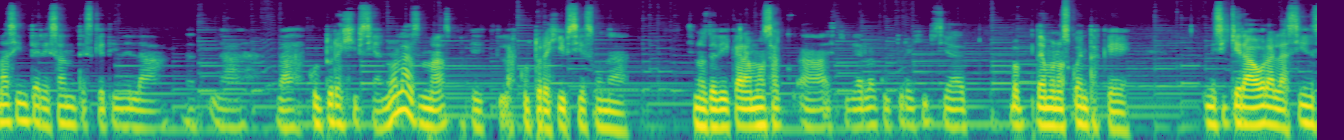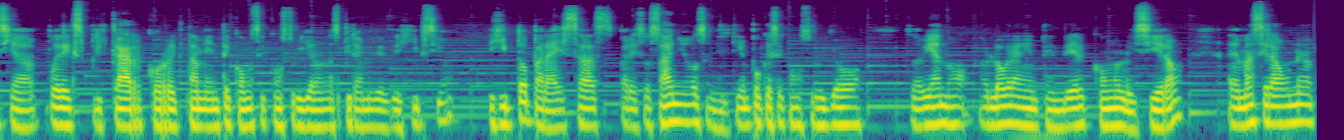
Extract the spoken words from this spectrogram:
más interesantes que tiene la, la, cultura egipcia. No las más, porque la cultura egipcia es una... Si nos dedicáramos a, estudiar la cultura egipcia, démonos cuenta que ni siquiera ahora la ciencia puede explicar correctamente cómo se construyeron las pirámides de Egipcio, Egipto para, esas, para esos años, en el tiempo que se construyó, todavía no, no logran entender cómo lo hicieron. Además era una,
